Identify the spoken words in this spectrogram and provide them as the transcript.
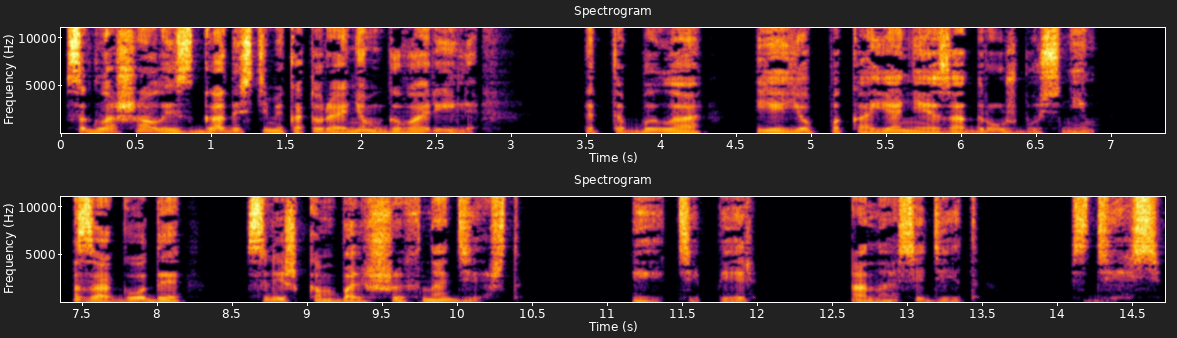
соглашалась с гадостями, которые о нем говорили — это было ее покаяние за дружбу с ним, за годы слишком больших надежд. И теперь она сидит здесь.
